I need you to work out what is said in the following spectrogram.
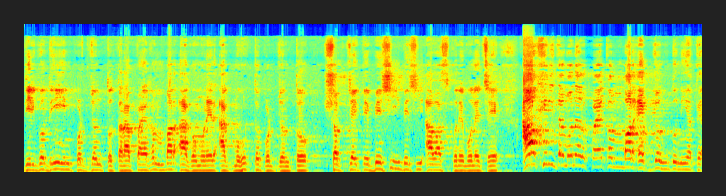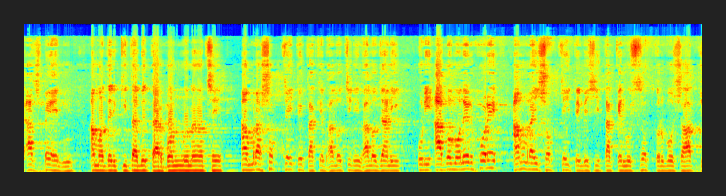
দীর্ঘদিন পর্যন্ত তারা পয়গম্বর আগমনের আগ মুহূর্ত পর্যন্ত সবচাইতে বেশি বেশি আওয়াজ করে বলেছে আখির জামানার পয়গম্বর একজন দুনিয়াতে আসবেন। আমাদের কিতাবে তার বর্ণনা আছে। আমরা সবচাইতে তাকে ভালো চিনি, ভালো জানি। উনি আগমনের পরে আমরাই সবচাইতে বেশি তাকে নুসরত করব, সাহায্য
